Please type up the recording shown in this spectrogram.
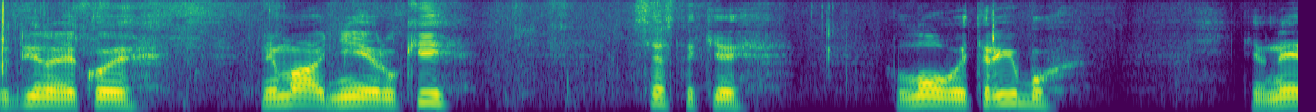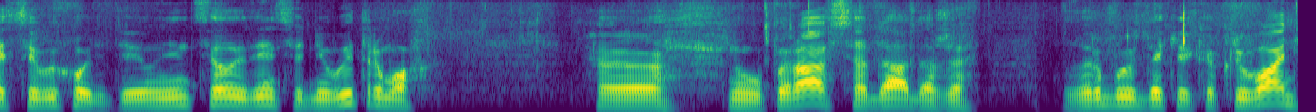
людина, якої немає однієї руки, все ж таки ловить рибу і в неї це виходить. І він цілий день сьогодні витримав, е, ну, упирався, да, даже зробив декілька клювань,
